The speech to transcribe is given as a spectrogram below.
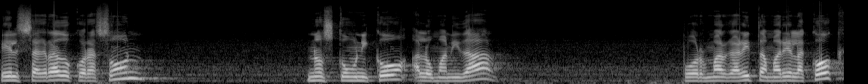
el Sagrado Corazón nos comunicó a la humanidad por Margarita María Lacoque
